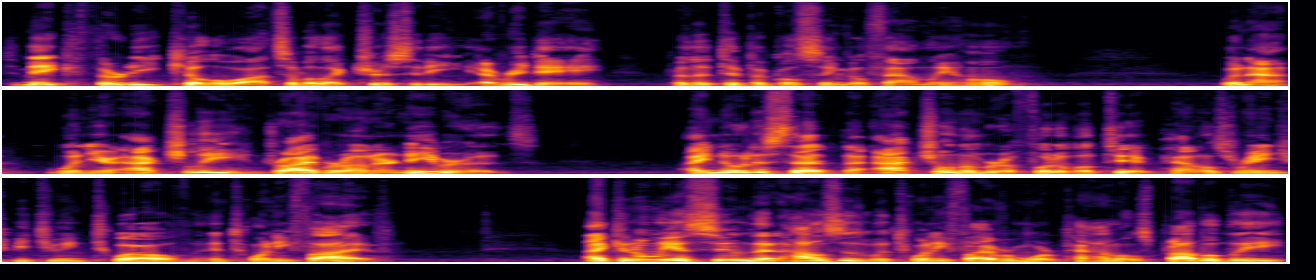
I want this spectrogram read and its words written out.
to make 30 kilowatts of electricity every day for the typical single family home. When, at, when you actually drive around our neighborhoods, I noticed that the actual number of photovoltaic panels range between 12 and 25. I can only assume that houses with 25 or more panels probably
